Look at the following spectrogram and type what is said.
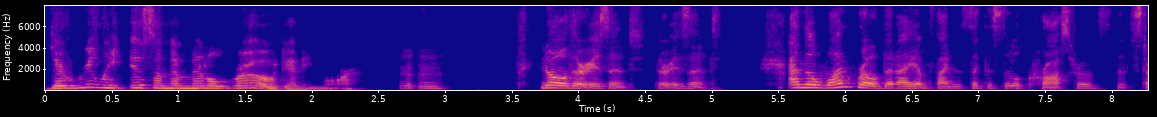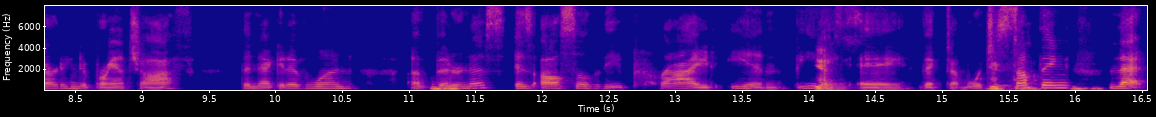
there really isn't a middle road anymore. Mm-mm. No, there isn't. There isn't. And the one road that I am finding is like this little crossroads that's starting to branch off. The negative one of mm-hmm. bitterness is also the pride in being yes. a victim, which victim. is something mm-hmm. that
